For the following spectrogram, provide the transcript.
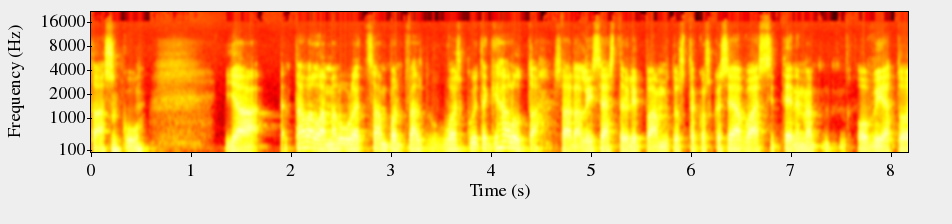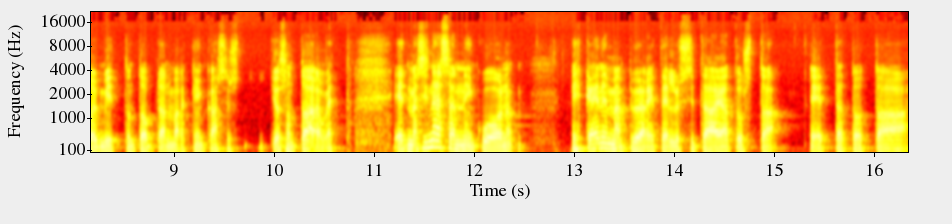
taskuun. Mm. Ja tavallaan mä luulen, että Sampo nyt voisi kuitenkin haluta saada lisää sitä ylipääomitusta, koska se avaisi sitten enemmän ovia toimia tuon top markin kanssa, jos, jos on tarvetta. Et mä sinänsä niin kuin on ehkä enemmän pyöritellyt sitä ajatusta, että tota,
